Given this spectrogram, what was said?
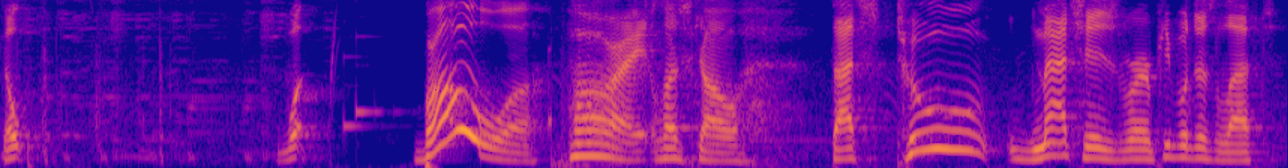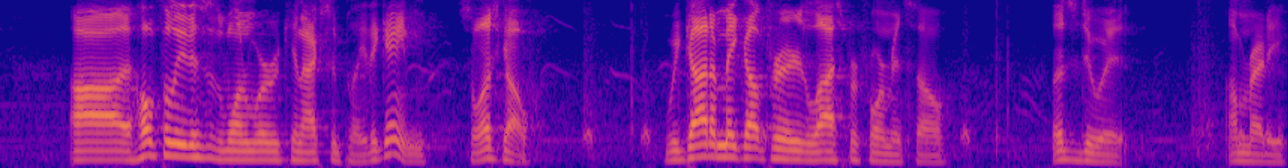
Nope. What? Bro! Alright, let's go. That's two matches where people just left. Uh, hopefully this is the one where we can actually play the game. So let's go. We gotta make up for last performance, though. Let's do it. I'm ready.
